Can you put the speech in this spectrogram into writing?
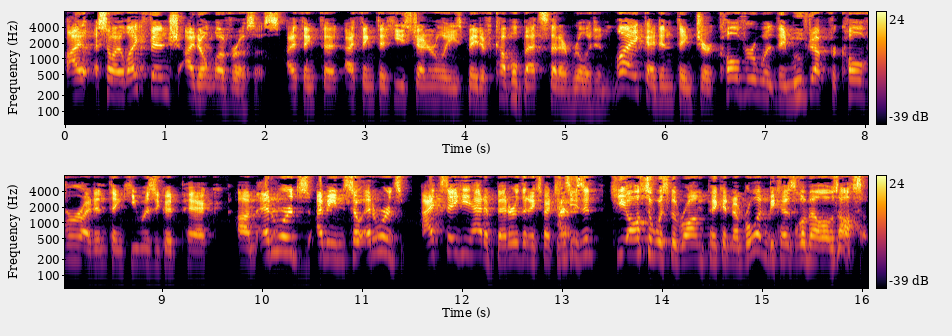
I so I like Finch. I don't love Rosas. I think that I think that he's generally he's made a couple bets that I really didn't like. I didn't think Jarrett Culver was. They moved up for Culver. I didn't think he was a good pick. Um, Edwards, I mean, so Edwards, I'd say he had a better than expected I- season. He also was the wrong pick at number one because Lamelo is awesome.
